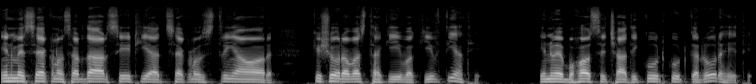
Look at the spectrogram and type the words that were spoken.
इनमें सैकड़ों सरदार, सेठिया, सैकड़ों स्त्रियाँ और किशोर अवस्था की युवक युवतियाँ थे। इनमें बहुत से छाती कूट कूट कर रो रहे थे।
